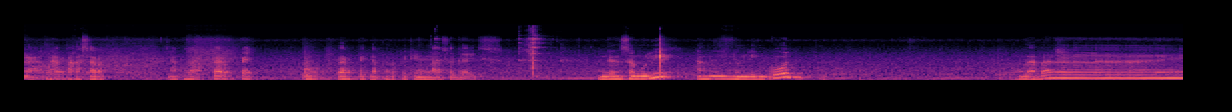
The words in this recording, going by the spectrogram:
Napakasarap. Napakasarap. Perfect. Perfect na perfect yung lasa guys. Hanggang sa muli, ang inyong lingkod. 拜拜。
